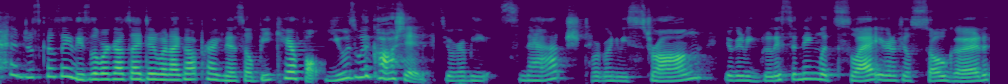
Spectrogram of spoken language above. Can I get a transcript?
just gonna say these are the workouts I did when I got pregnant. So be careful. Use with caution. So you're gonna be snatched. We're going to be strong. You're going to be glistening with sweat. You're going to feel so good.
